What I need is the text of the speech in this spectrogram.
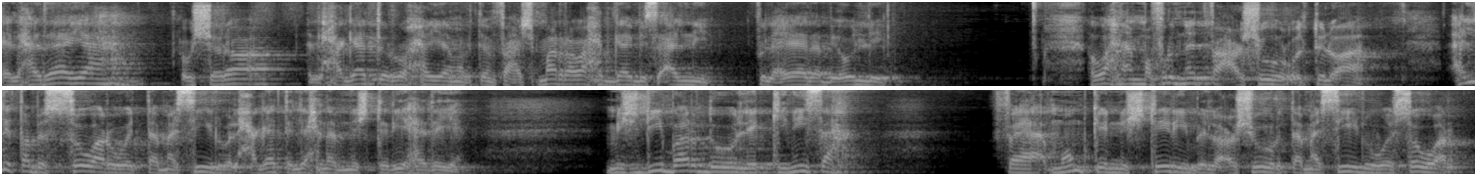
الهدايا والشراء الحاجات الروحية ما بتنفعش. مرة واحد جاي بيسألني في العيادة بيقول لي هو إحنا المفروض ندفع عشور قلت له آه. قال لي طب الصور والتماثيل والحاجات اللي إحنا بنشتريها دي مش دي برضو للكنيسة؟ فممكن نشتري بالعشور تماثيل وصور.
